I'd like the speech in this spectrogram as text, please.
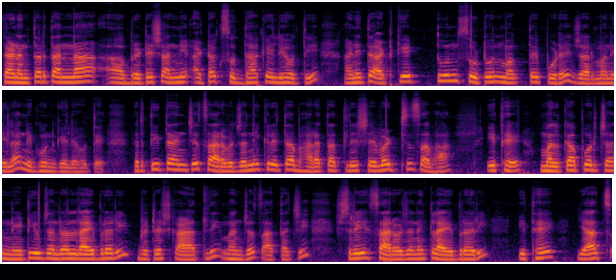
त्यानंतर त्यांना ब्रिटिशांनी अटकसुद्धा केली होती आणि त्या अटकेतून सुटून मग ते पुढे जर्मनीला निघून गेले होते. तर ती त्यांची सार्वजनिकरित्या भारतातली शेवटची सभा इथे मलकापूरच्या नेटिव्ह जनरल लायब्ररी ब्रिटिश काळातली म्हणजेच आताची श्री सार्वजनिक लायब्ररी इथे याच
